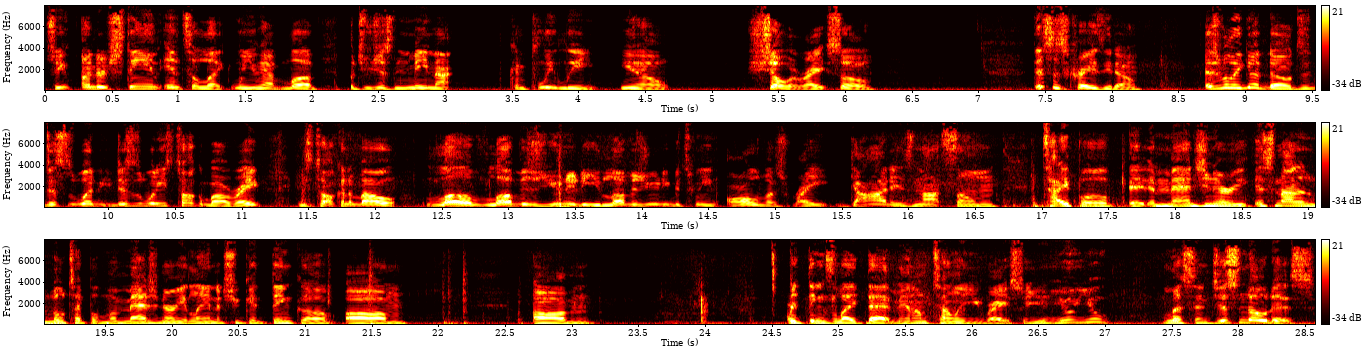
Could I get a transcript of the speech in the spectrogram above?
So you understand intellect when you have love, but you just may not completely, you know, show it, right? So this is crazy though it's really good though. This is what this is what he's talking about, right? He's talking about love. Love is unity. Love is unity between all of us, right? God is not some type of imaginary. It's not no type of imaginary land that you can think of. Um, um, and things like that, man. I'm telling you, right? So you you you listen. Just know this:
